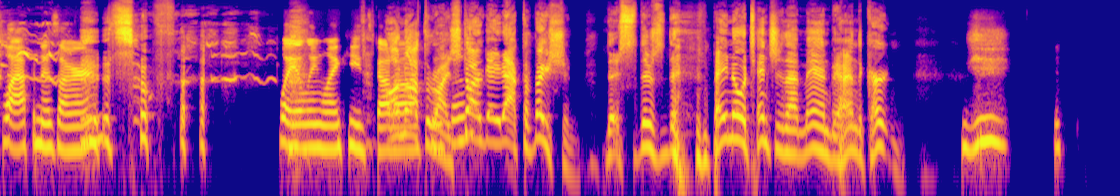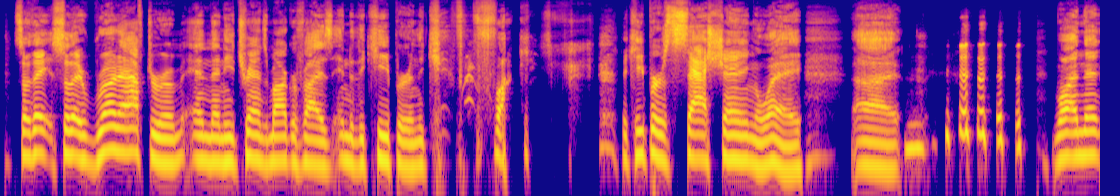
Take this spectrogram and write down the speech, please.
flapping his arm. It's so fun. flailing like he's got unauthorized. Stargate activation. There's, there's, pay no attention to that man behind the curtain. So they so they run after him, and then he transmogrifies into the keeper, and the keeper fuck, the keeper's sashaying away. Uh, well, and then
